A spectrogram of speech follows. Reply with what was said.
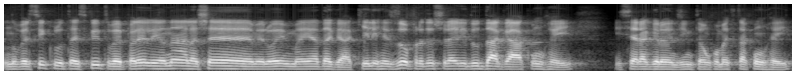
no versículo está escrito, vai para ele Oná Lashem Elohim Mayadagá, que ele rezou para Deus tirar ele do dagá com o rei, e se era grande, então como é que está com o rei?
